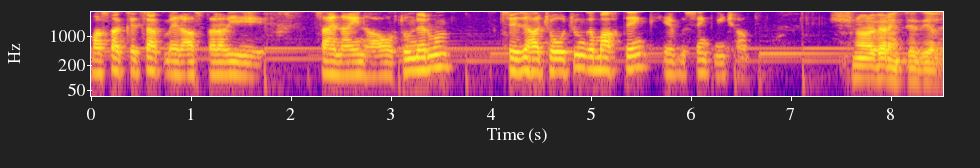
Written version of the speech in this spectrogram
մասնակցեցաք մեր աստարարի ցայնային հաղորդումներուն։ Ցեզի հաջողություն կմաղթենք եւ գսենք միջ հանդիպ։ Շնորհակալ ենք ձեզ ել։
